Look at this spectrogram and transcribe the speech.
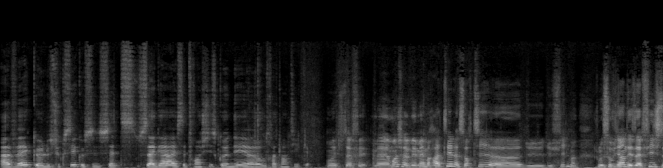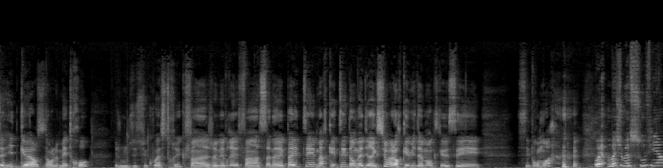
avec le succès que cette saga et cette franchise connaît euh, outre-Atlantique. Oui, tout à fait. Mais moi, j'avais même raté la sortie du, du, film. Je me souviens des affiches The Hit Girls dans le métro je me disais, c'est quoi ce truc? Enfin, j'avais vrai... enfin, ça n'avait pas été marketé dans ma direction, alors qu'évidemment que c'est c'est pour moi? ouais, moi je me souviens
